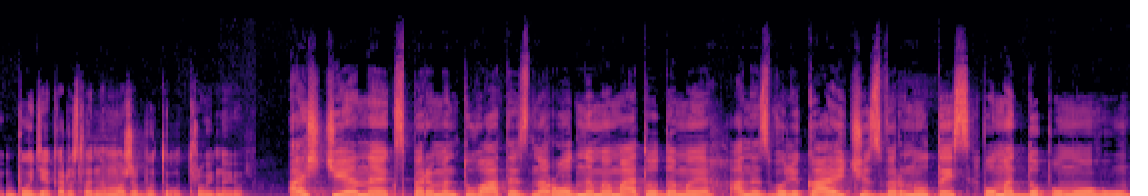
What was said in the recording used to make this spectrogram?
будь-яка рослина може бути отруйною. А ще не експериментувати з народними методами, а не зволікаючи звернутись по меддопомогу.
